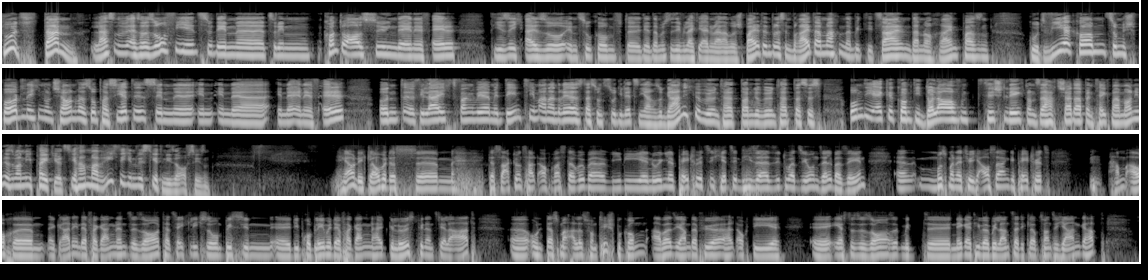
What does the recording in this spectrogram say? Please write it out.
Gut, dann lassen wir also so viel zu den äh, zu den Kontoauszügen der NFL die sich also in Zukunft, äh, da müssen sie vielleicht die eine oder andere Spalte ein bisschen breiter machen, damit die Zahlen dann noch reinpassen. Gut, wir kommen zum Sportlichen und schauen, was so passiert ist in, äh, in, in, der, in der NFL. Und äh, vielleicht fangen wir mit dem Team an, Andreas, das uns so die letzten Jahre so gar nicht gewöhnt hat, dran gewöhnt hat, dass es um die Ecke kommt, die Dollar auf den Tisch legt und sagt, shut up and take my money. Das waren die Patriots. Die haben mal richtig investiert in dieser Offseason. Ja, und ich glaube, das, ähm, das sagt uns halt auch was darüber, wie die New England Patriots sich jetzt in dieser Situation selber sehen. Äh, muss man natürlich auch sagen, die Patriots haben auch ähm, gerade in der vergangenen Saison tatsächlich so ein bisschen äh, die Probleme der Vergangenheit gelöst, finanzieller Art, äh, und das mal alles vom Tisch bekommen. Aber sie haben dafür halt auch die äh, erste Saison mit äh, negativer Bilanz seit, ich glaube, 20 Jahren gehabt.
